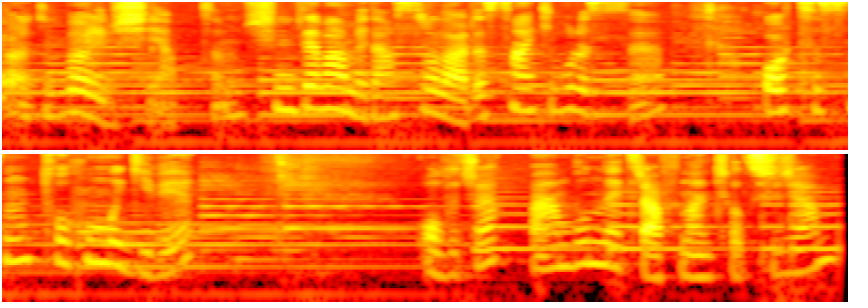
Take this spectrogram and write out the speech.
Gördüm böyle bir şey yaptım. Şimdi devam eden sıralarda sanki burası ortasının tohumu gibi olacak. Ben bunun etrafından çalışacağım.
